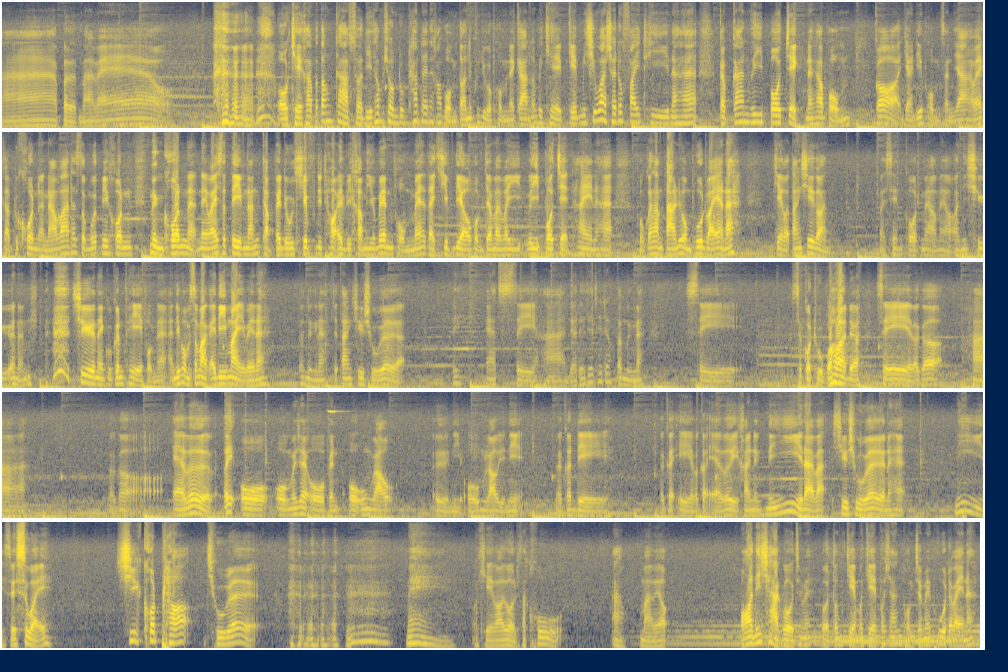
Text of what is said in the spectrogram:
อ่า เปิดมาแล้ว โอเคครับ ก็ต้องกราบสวัสดีท่านผู้ชมทุกท่านด้วยนะครับผม ตอนนี้คุณอยู่กับผมในการอัปเดตเกมมีชื่อว่า Shadow Fight T นะฮะ กับการ V Project นะครับผมก็อย่างที่ผมสัญญาไว้กับทุกคนนะว่าถ้าสมมุติมีคน 1 คนน่ะในไว้สตรีมนั้นกลับไปดูคลิป Detroit Become Human ผมแม้แต่คลิปเดียวผมจะมา V Project ให้นะฮะ ผมก็ทำตามที่ผมพูดไว้อะนะโอเคขอตั้งชื่อก่อนไวเซนโกดไม่เอาไม่เอาอันนี้ชื่ออันนั้น ชื่อใน Google Play ผมนะ อันนี้ผมสมัคร ID ใหม่ไปนะ แป๊บหนึงนะ จะตั้งชื่อชูเ e อร์อะเอ้ย S C H เดี๋ยวเดี๋ยวเดี๋ยวเดี๋ยวแป๊บหนึงนะ say สะกดถูกป่าวะเดี๋ยว say แล้วก็ ha แล้วก็ error เอ้ย o o ไม่ใช่ o เป็น o อุ้งเราเออนี่ o อุ้งเราอยู่นี่แล้วก็ day แล้วก็ a แล้วก็ error อีกครั้งหนึ่งนี่ได้ปะชื่อชูเ e อร์นะฮะนี่สวยๆชื่อโคตรเพราะชูเ e อร์แม่โอเครอโหลดสักครู่ อ้าว มาแล้ว อ๋ออันนี้ฉากโหวตใช่ไหมโหวตต้นเกมโอเคเพราะฉะนั้นผมจะไม่พูดอะไรนะ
